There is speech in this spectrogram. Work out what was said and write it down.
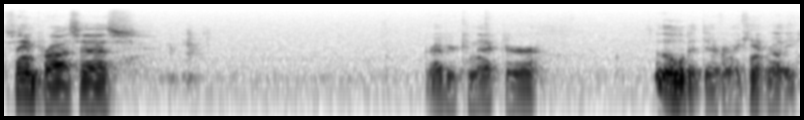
Same process. Grab your connector. A little bit different. I can't really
